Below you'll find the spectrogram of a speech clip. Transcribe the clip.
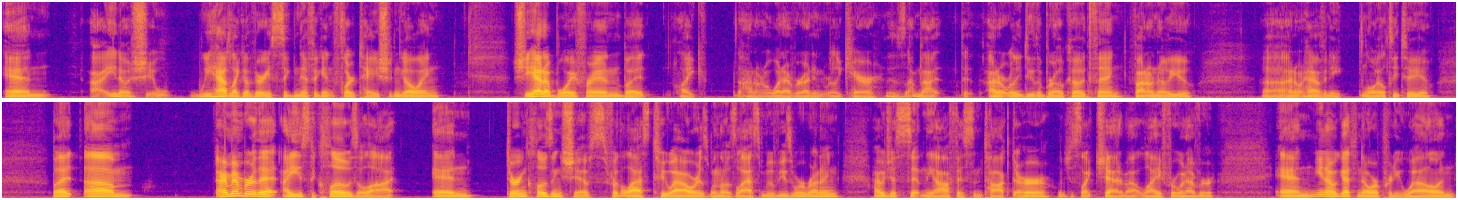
and uh, you know she, we had like a very significant flirtation going. She had a boyfriend, but like I don't know, whatever. I didn't really care. I'm not. I don't really do the bro code thing. If I don't know you, uh, I don't have any loyalty to you. But um, I remember that I used to close a lot, and during closing shifts for the last two hours when those last movies were running, I would just sit in the office and talk to her, just like chat about life or whatever, and you know, got to know her pretty well. And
